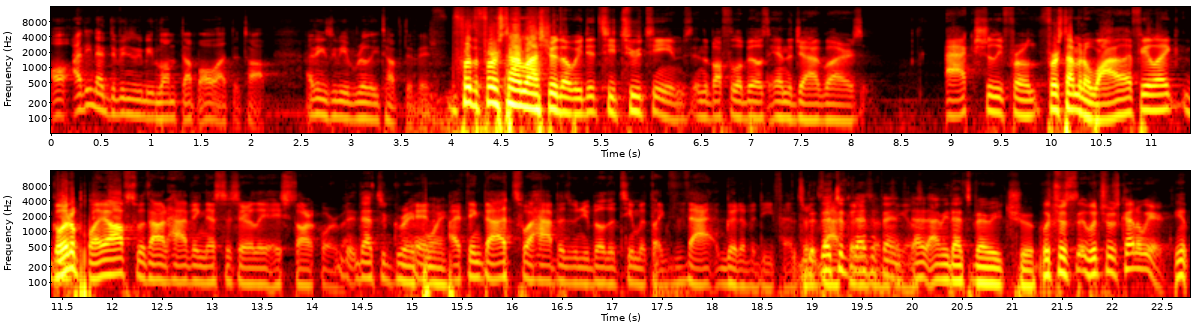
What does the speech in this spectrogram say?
all I think that division is gonna be lumped up all at the top. I think it's gonna be a really tough division. For the first time last year, though, we did see two teams in the Buffalo Bills and the Jaguars actually for first time in a while. I feel like go to playoffs without having necessarily a star quarterback. That's a great And point. I think that's what happens when you build a team with like that good of a defense. Or Th- that's a that good that's a of fan. that- I mean, that's very true. which was which was kind of weird. Yep.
